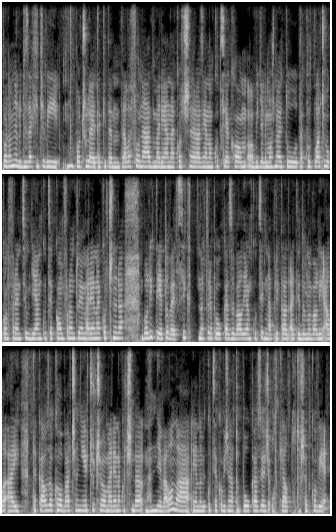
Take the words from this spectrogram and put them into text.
Podľa mňa ľudia zachytili, počuli aj taký ten telefonát Mariana Kočnera s Janom Kuciakom, videli možno aj tú takú tlačovú konferenciu, kde Jan Kuciak konfrontuje Mariana Kočnera. Boli tieto veci, na ktoré poukazoval Jan Kuciak, napríklad aj tie donovali, ale aj tá kauza okolo Báča niečo, čo Mariana Kočnera hnevalo na Janovi Kuciakovi, že na to poukazuje, že odkiaľ toto všetko vie?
